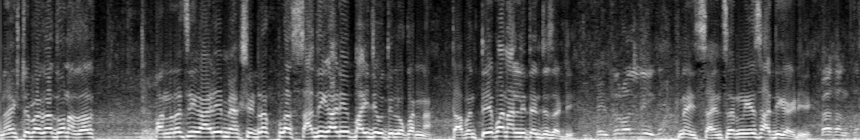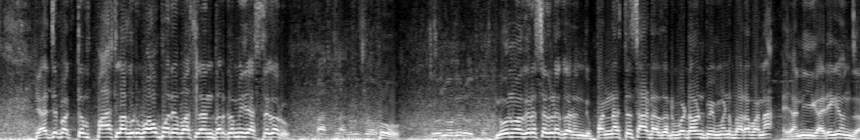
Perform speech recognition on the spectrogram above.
नेक्स्ट बघा दोन हजार पंधराची गाडी मॅक्सी ट्रक प्लस साधी गाडी पाहिजे होती लोकांना. तर आपण ते पण आणली त्यांच्यासाठी. नाही सायन्सरनी साधी गाडी आहे. याचे फक्त पाच लाख रुपये ऑफर आहे बसल्यानंतर कमी जास्त करू. पाच लाख रुपये हो. लोन वगैरे होतं? लोन वगैरे सगळं करून देऊ. पन्नास ते साठ हजार रुपये डाऊन पेमेंट भरा म्हणा आणि ही गाडी घेऊन जा.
